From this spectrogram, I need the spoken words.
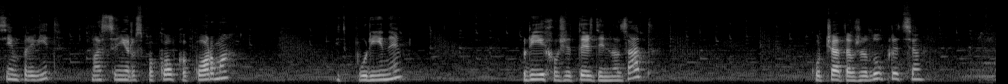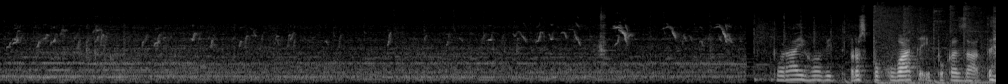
Всім привіт! У нас сьогодні розпаковка корма від Пуріни. Приїхав ще тиждень назад. Курчата вже лупляться. Пора його від... розпакувати і показати.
